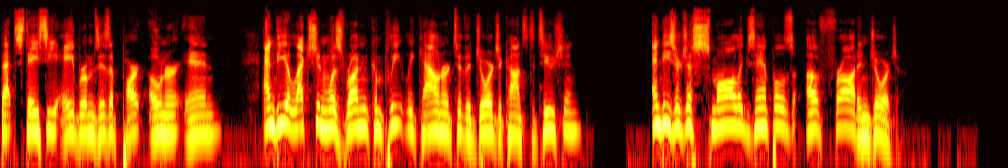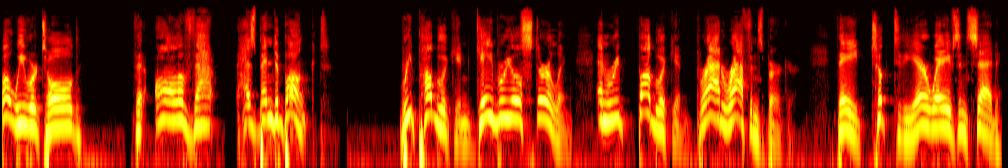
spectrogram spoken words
that Stacey Abrams is a part owner in. And the election was run completely counter to the Georgia Constitution. And these are just small examples of fraud in Georgia. But we were told that all of that has been debunked. Republican Gabriel Sterling and Republican Brad Raffensperger they took to the airwaves and said,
